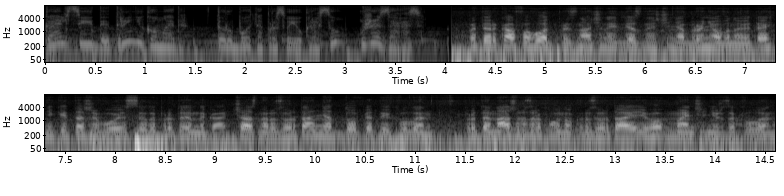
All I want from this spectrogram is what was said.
Кальцій Детринікомед. Турбота про свою красу вже зараз. ПТРК Фагот призначений для знищення броньованої техніки та живої сили противника. Час на розгортання до 5 хвилин. Проте наш розрахунок розгортає його менше ніж за хвилину.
